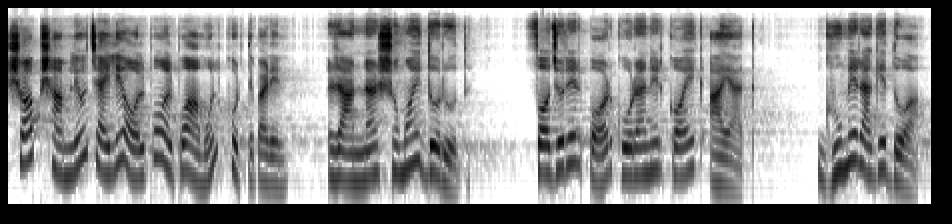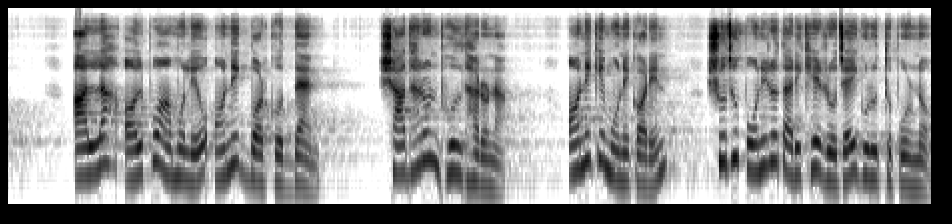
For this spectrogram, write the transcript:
সব সামলেও চাইলে অল্প অল্প আমল করতে পারেন। রান্নার সময় দরুদ। ফজরের পর কোরআনের কয়েক আয়াত। ঘুমের আগে দোয়া। আল্লাহ অল্প আমলেও অনেক বরকত দেন। সাধারণ ভুল ধারণা। অনেকে মনে করেন, শুধু পনেরো তারিখের রোজাই গুরুত্বপূর্ণ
